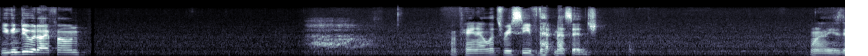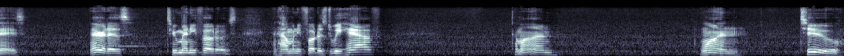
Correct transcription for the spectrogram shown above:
You can do it, iPhone. Okay, now let's receive that message. One of these days. There it is. Too many photos. And how many photos do we have? Come on. One, two,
